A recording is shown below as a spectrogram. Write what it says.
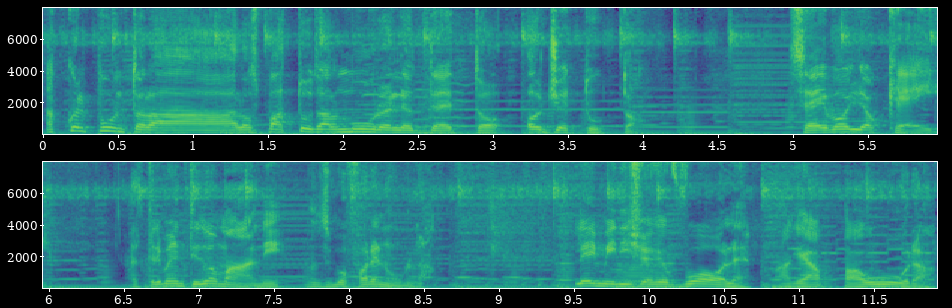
A quel punto la, l'ho sbattuta al muro e le ho detto oggi è tutto. Se hai voglia ok, altrimenti domani non si può fare nulla. Lei mi dice che vuole, ma che ha paura.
